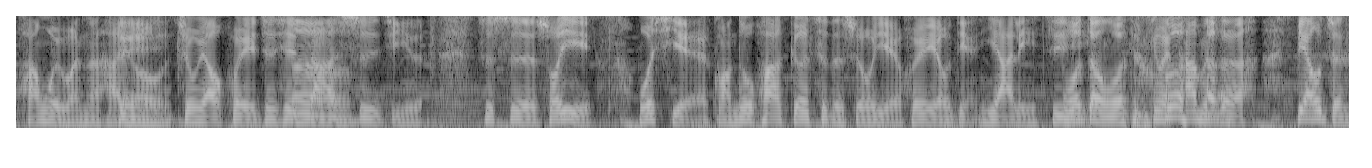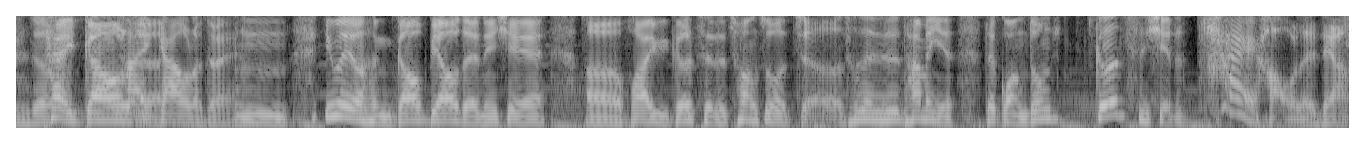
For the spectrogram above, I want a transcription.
黄伟文啊，还有周耀辉这些大师级的，就是所以我写广东话歌词的时候也会有点压力。我懂，我懂，因为他们的标准就 太高了，太高了，对，嗯，因为有很高标的那些呃华语歌。歌词的创作者，甚至是他们也的广东歌词写的太好了，这样，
